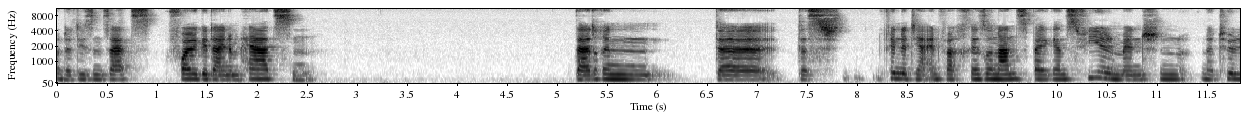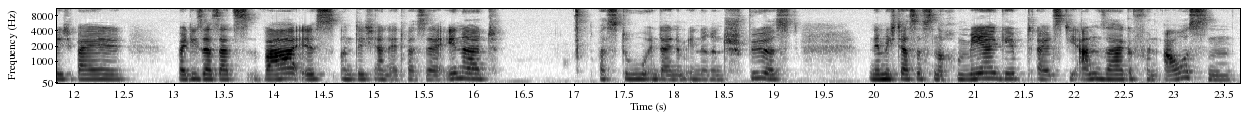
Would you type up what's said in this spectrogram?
oder diesen Satz, folge deinem Herzen. Darin, da, das findet ja einfach Resonanz bei ganz vielen Menschen, natürlich, weil, weil dieser Satz wahr ist und dich an etwas erinnert, was du in deinem Inneren spürst nämlich dass es noch mehr gibt als die Ansage von außen,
